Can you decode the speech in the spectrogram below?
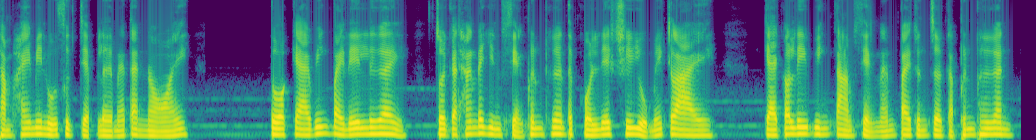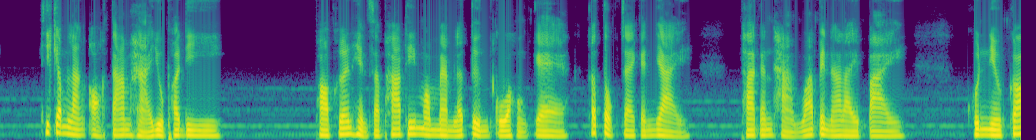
ทำให้ไม่รู้สึกเจ็บเลยแม้แต่น้อย ตัวแกวิ่งไปเรื่อยๆ จนกระทั่งได้ยินเสียงเพื่อนๆตะโกนเรียกชื่ออยู่ไม่ไกล แกก็รีบวิ่งตามเสียงนั้นไปจนเจอกับเพื่อนๆ ที่กำลังออกตามหาอยู่พอดี พอเพื่อนเห็นสภาพที่มอมแมมและตื่นกลัวของแกก็ตกใจกันใหญ่ พากันถามว่าเป็นอะไรไป คุณนิวก็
